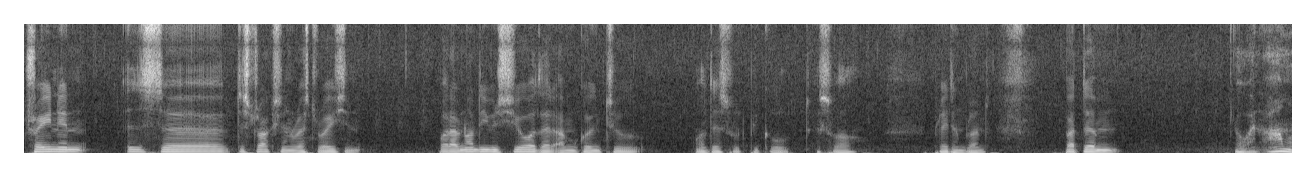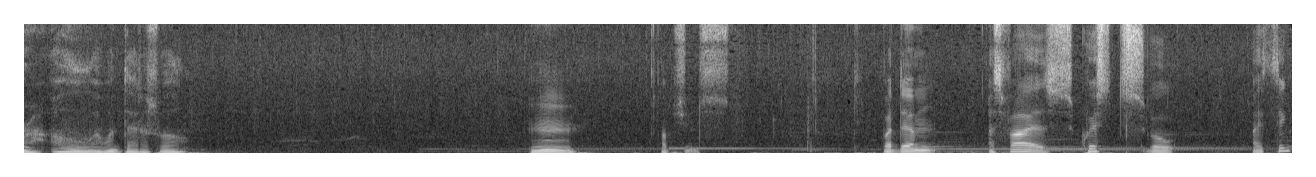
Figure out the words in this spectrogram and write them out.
train in is uh, destruction and restoration, but I'm not even sure that I'm going to. Well, this would be cool as well, plate and blunt. But um Oh an armor. Oh I want that as well. Hmm. Options. But um as far as quests go, I think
